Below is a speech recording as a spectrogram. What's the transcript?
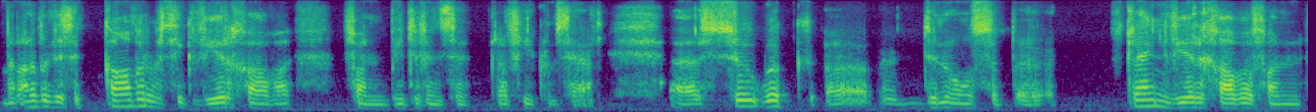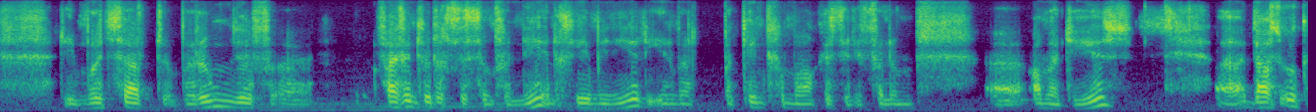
Met ander woorde is 'n kamermusiek weergawe van Pieter van se klavierkonsert. Uh so ook uh doen ons 'n uh, klein weergawe van die Mozart beroemde uh 25ste simfonie in G mineur, die een wat bekend gemaak is deur die film uh Amadeus. Uh daar's ook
